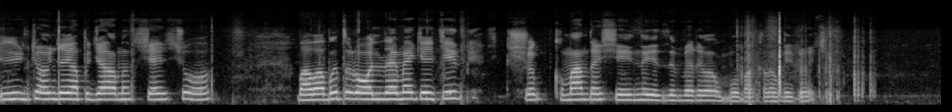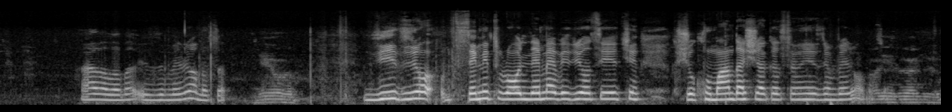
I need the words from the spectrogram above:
ilk önce yapacağımız şey şu. Babamı trollemek için şu kumanda şeyine izin veriyor mu bakalım video için. Ha baba izin veriyor musun? Ne oğlum? Video seni trolleme videosu için şu kumanda şakasına izin veriyor musun? Hayır vermiyorum.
